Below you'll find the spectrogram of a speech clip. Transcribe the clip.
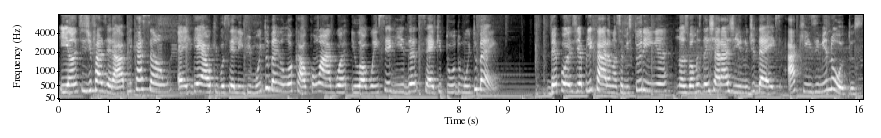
E antes de fazer a aplicação, é ideal que você limpe muito bem o local com água e logo em seguida seque tudo muito bem. Depois de aplicar a nossa misturinha, nós vamos deixar agindo de 10 a 15 minutos.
